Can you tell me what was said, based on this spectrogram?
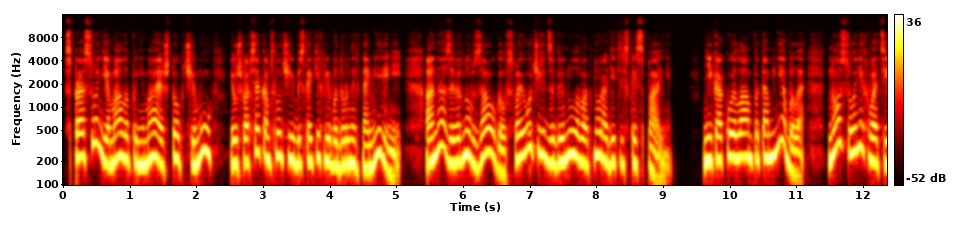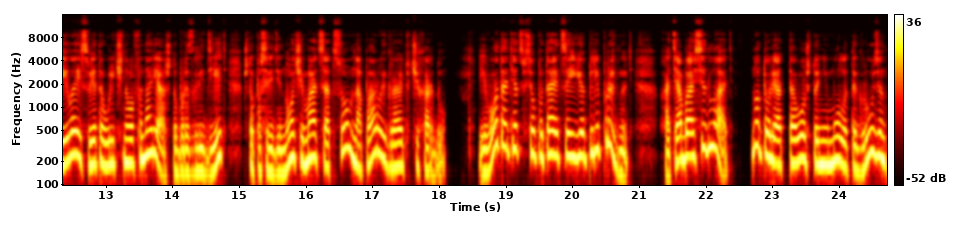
Спросонья, мало понимая, что к чему, и уж во всяком случае без каких-либо дурных намерений, она, завернув за угол, в свою очередь заглянула в окно родительской спальни. Никакой лампы там не было, но Соне хватило и света уличного фонаря, чтобы разглядеть, что посреди ночи мать с отцом на пару играют в чехарду. И вот отец все пытается ее перепрыгнуть, хотя бы оседлать, но то ли от того, что не молод и грузин,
